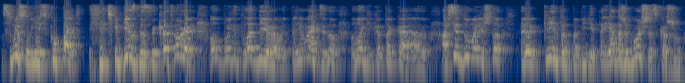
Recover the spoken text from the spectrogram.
смысл есть скупать эти бизнесы, которые он будет лоббировать, понимаете? Ну, логика такая. А, а все думали, что э, Клинтон победит. А я даже больше скажу,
